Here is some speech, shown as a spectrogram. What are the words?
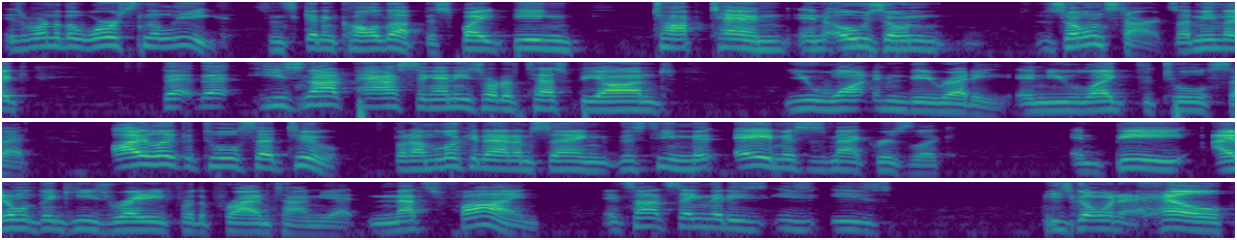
is one of the worst in the league since getting called up, despite being top ten in ozone zone starts. I mean, like that that he's not passing any sort of test beyond you want him to be ready and you like the tool set. I like the tool set too, but I'm looking at him saying this team a misses Matt Grzelcyk, and b I don't think he's ready for the prime time yet, and that's fine. It's not saying that he's he's he's he's going to hell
